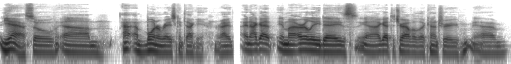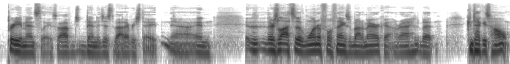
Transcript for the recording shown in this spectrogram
Yeah. So um, I, I'm born and raised Kentucky, right? And I got in my early days, you know, I got to travel the country uh, pretty immensely. So I've been to just about every state, uh, and there's lots of wonderful things about America, right? But Kentucky's home.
